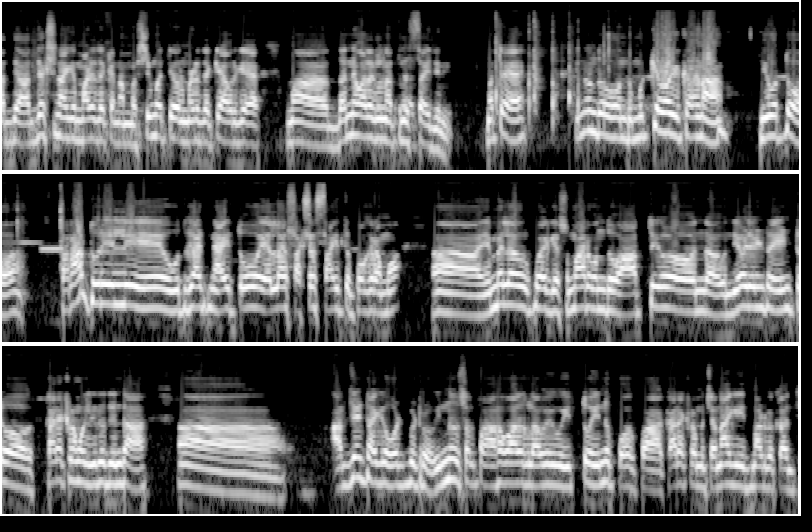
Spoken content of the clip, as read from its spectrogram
ಅಧ್ಯ ಅಧ್ಯಕ್ಷನಾಗಿ ಮಾಡಿದ್ದಕ್ಕೆ, ನಮ್ಮ ಶ್ರೀಮತಿಯವರು ಮಾಡಿದ್ದಕ್ಕೆ ಅವ್ರಿಗೆ ಮ, ಧನ್ಯವಾದಗಳನ್ನ ತಿಳಿಸ್ತಾ ಇದ್ದೀನಿ. ಮತ್ತೆ ಇನ್ನೊಂದು ಒಂದು ಮುಖ್ಯವಾಗಿ ಕಾರಣ, ಇವತ್ತು ತರಾತುರಿಯಲ್ಲಿ ಉದ್ಘಾಟನೆ ಆಯಿತು. ಎಲ್ಲ ಸಕ್ಸಸ್ ಆಯಿತು ಪ್ರೋಗ್ರಾಮು ಎಂ ಎಲ್ ಎ ಸುಮಾರು ಒಂದು ಹತ್ತು, ಒಂದು ಒಂದು ಏಳು, ಎಂಟು ಎಂಟು ಕಾರ್ಯಕ್ರಮಗಳು ಇರೋದ್ರಿಂದ ಅರ್ಜೆಂಟಾಗಿ ಹೊಟ್ಬಿಟ್ರು ಇನ್ನೂ ಸ್ವಲ್ಪ ಅಹವಾಲುಗಳು ಅವು ಇತ್ತು. ಇನ್ನೂ ಕಾರ್ಯಕ್ರಮ ಚೆನ್ನಾಗಿ ಇದು ಮಾಡಬೇಕಂತ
